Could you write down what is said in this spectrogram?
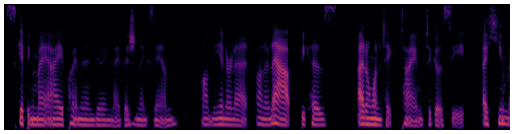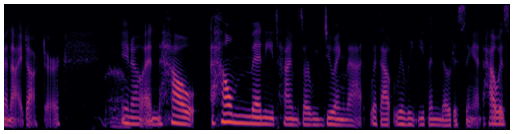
skipping my eye appointment and doing my vision exam on the internet on an app because I don't want to take the time to go see a human eye doctor, Wow. you know, and how how many times are we doing that without really even noticing it? How is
